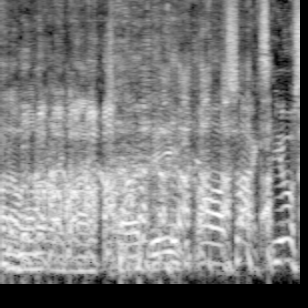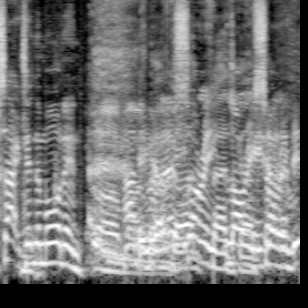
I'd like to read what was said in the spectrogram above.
and I'm on it right now. Oh. Oh, sacked! You're sacked in the morning. Andy, God, uh, sorry, that's Laurie. great. He's on a, Sorry,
